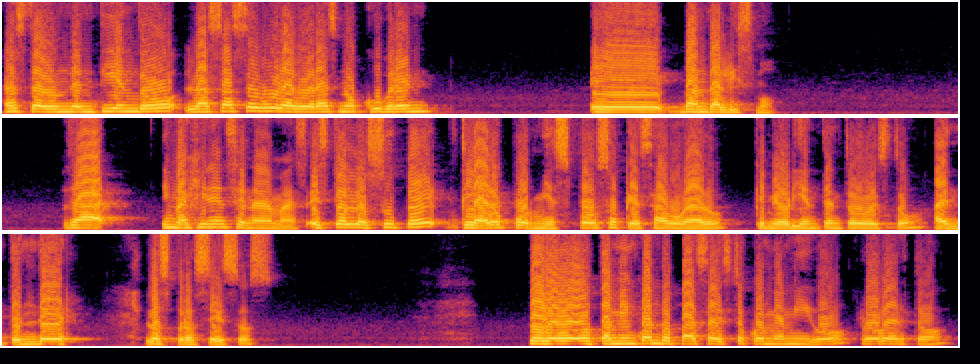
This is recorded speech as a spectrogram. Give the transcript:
hasta donde entiendo, las aseguradoras no cubren eh, vandalismo. O sea, imagínense nada más. Esto lo supe, claro, por mi esposo, que es abogado, que me orienta en todo esto, a entender los procesos. Pero también cuando pasa esto con mi amigo Roberto,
